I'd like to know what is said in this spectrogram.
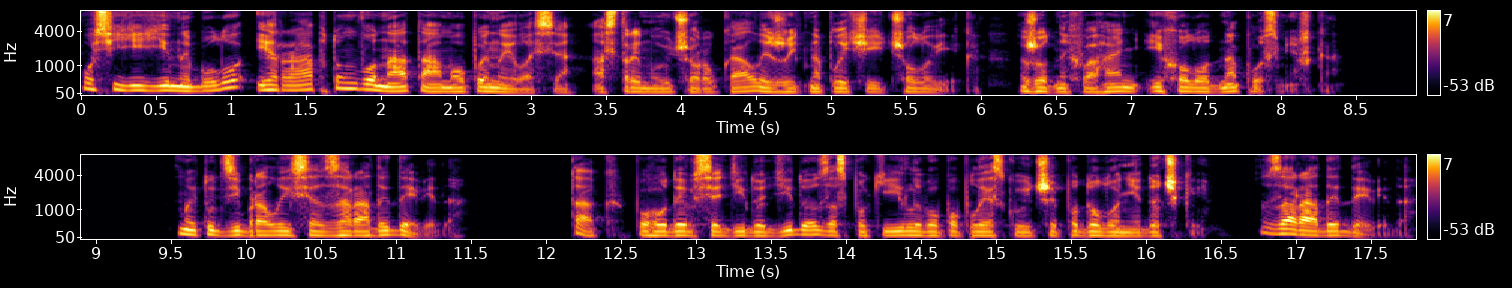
Ось її не було, і раптом вона там опинилася, а стримуюча рука лежить на плечі чоловіка, жодних вагань і холодна посмішка. Ми тут зібралися заради Девіда. Так, погодився дідо дідо, заспокійливо поплескуючи по долоні дочки. Заради Девіда.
